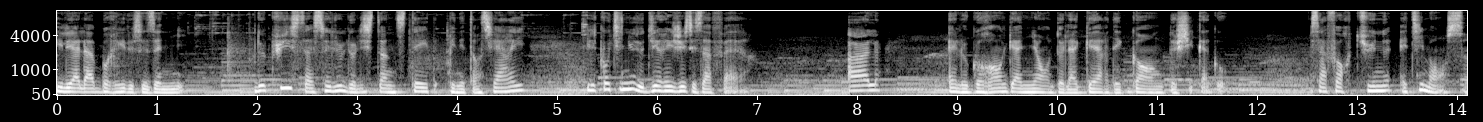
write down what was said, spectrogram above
il est à l'abri de ses ennemis. Depuis sa cellule de l'Eastern State Penitentiary, il continue de diriger ses affaires. Hal est le grand gagnant de la guerre des gangs de Chicago. Sa fortune est immense,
